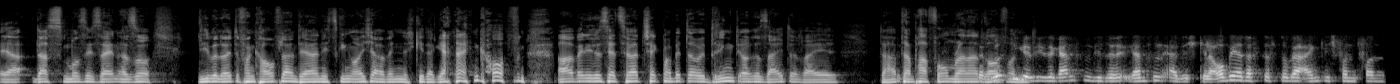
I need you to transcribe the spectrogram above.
Ja, das muss nicht sein. Also, liebe Leute von Kaufland, ja, nichts gegen euch, aber wenn, ich gehe da gerne einkaufen. Aber wenn ihr das jetzt hört, checkt mal bitte dringend eure Seite, weil da habt ihr ein paar Foam Runner Das drauf Lustige, und diese ganzen, diese ganzen, also ich glaube ja, dass das sogar eigentlich von, von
